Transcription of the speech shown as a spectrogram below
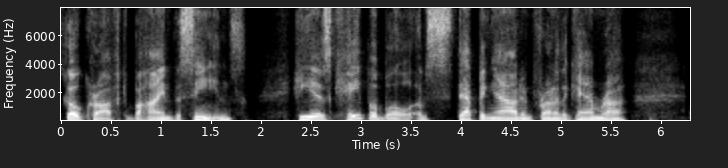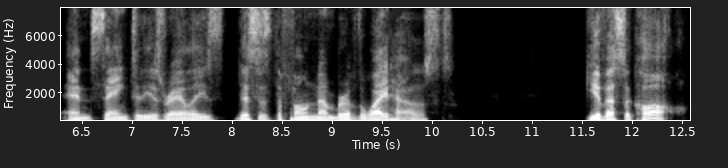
Scowcroft behind the scenes. He is capable of stepping out in front of the camera and saying to the Israelis, This is the phone number of the White House. Give us a call.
